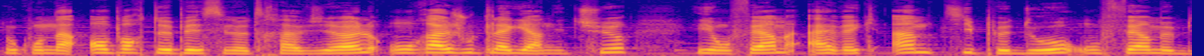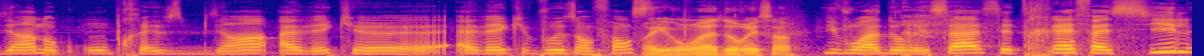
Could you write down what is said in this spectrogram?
donc on a emporte-pièce notre raviole, on rajoute la garniture et on ferme avec un petit peu d'eau. On ferme bien, donc on presse bien avec, euh, avec vos enfants. Ouais, C'est Ils vont adorer ça. ils vont adorer ça, c'est très facile.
